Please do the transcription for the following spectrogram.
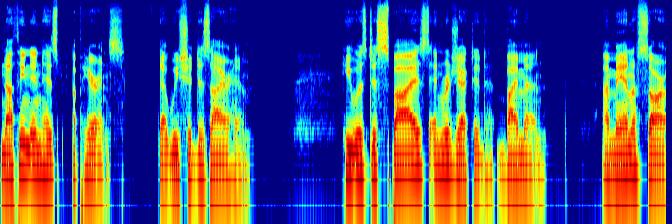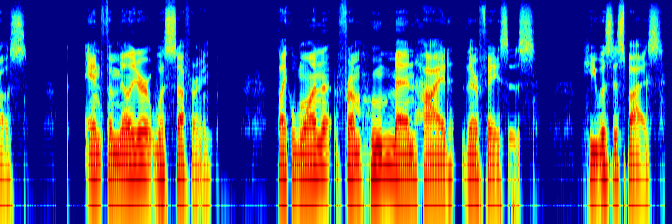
nothing in his appearance that we should desire him. He was despised and rejected by men, a man of sorrows, and familiar with suffering, like one from whom men hide their faces. He was despised,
